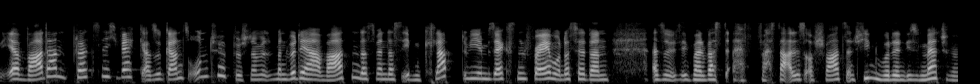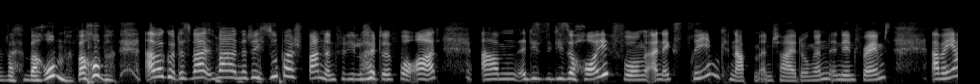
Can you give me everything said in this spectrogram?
er war dann plötzlich weg, also ganz untypisch. Ne? Man würde ja erwarten, dass wenn das eben klappt, wie im sechsten Frame und dass er dann, also ich meine, was, was da alles auf schwarz entschieden wurde in diesem Match, warum? Warum? Aber gut, es war, war natürlich super spannend für die Leute vor Ort. Ähm, diese, diese Häufung an extrem knappen Entscheidungen in den Frames. Aber ja,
